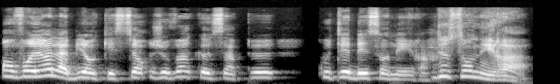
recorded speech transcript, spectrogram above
En voyant l'habit en question, je vois que ça peut coûter 200 naira. 200 naira?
